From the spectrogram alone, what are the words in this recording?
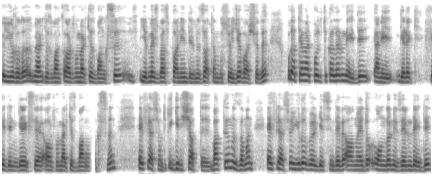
Euro'da Merkez Bankası, Avrupa Merkez Bankası 25 bas puan indirimle zaten bu sürece başladı. Burada temel politikaları neydi? Yani gerek Fed'in gerekse Avrupa Merkez Bankası'nın enflasyondaki gidişattı. Baktığımız zaman enflasyon Euro bölgesinde ve Almanya'da onların üzerindeydi.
